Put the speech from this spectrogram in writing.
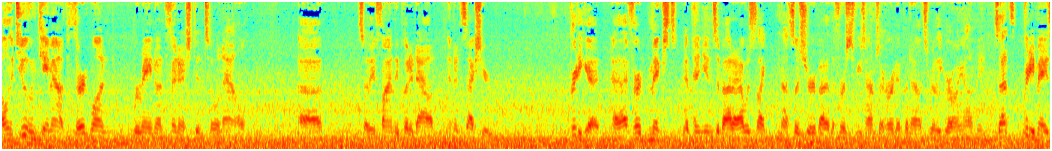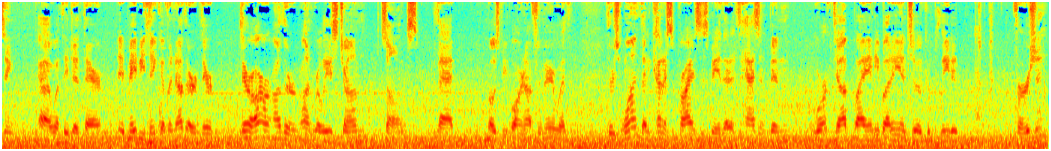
Only two of them came out. The third one remained unfinished until now. Uh, so they finally put it out, and it's actually pretty good. Uh, I've heard mixed opinions about it. I was like not so sure about it the first few times I heard it, but now it's really growing on me. So that's pretty amazing uh, what they did there. It made me think of another. There, there are other unreleased John songs that most people are not familiar with. There's one that kind of surprises me that it hasn't been worked up by anybody into a completed version,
